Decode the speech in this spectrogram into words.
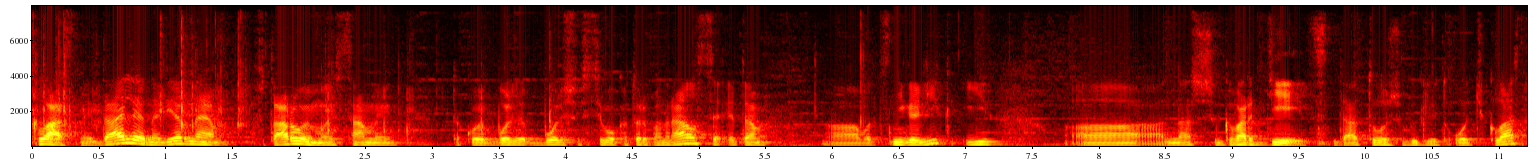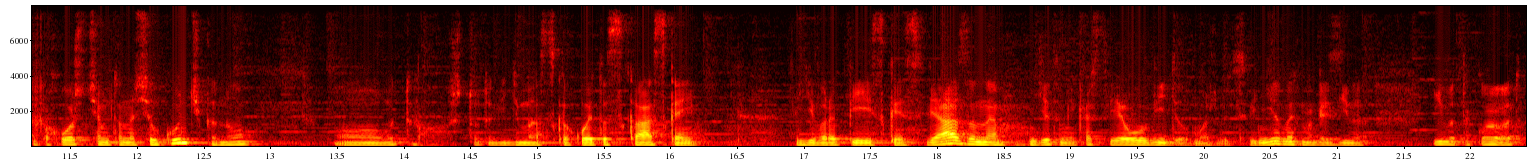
классный. Далее, наверное, второй мой самый такой больше, больше всего, который понравился, это а, вот снеговик и а, наш гвардеец, да, тоже выглядит очень классно, похож чем-то на щелкунчика, но а, вот что-то, видимо, с какой-то сказкой европейской связано. Где-то, мне кажется, я его видел, может быть, в сувенирных магазинах. И вот такой вот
